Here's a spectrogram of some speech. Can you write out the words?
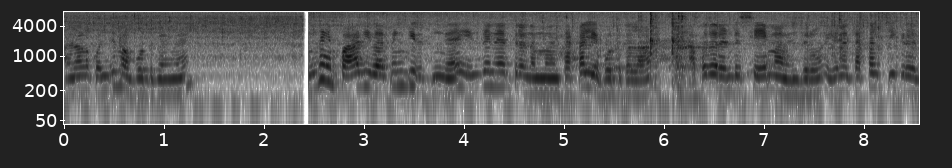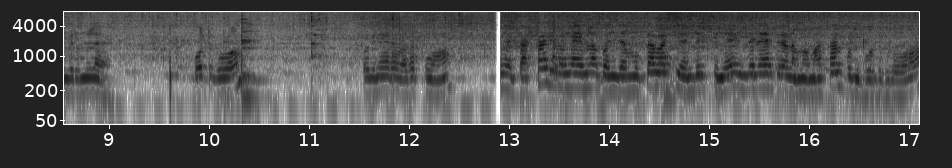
அதனால் கொஞ்சமாக போட்டுக்கோங்க. வெங்காயம் பாதி வதங்கி இருக்குங்க. இந்த நேரத்தில் நம்ம தக்காளியை போட்டுக்கலாம். அப்போ தான் ரெண்டும் சேமாக வெந்துடும் ஏன்னா தக்காளி சீக்கிரம் வெந்துடும்ல போட்டுக்குவோம். கொஞ்ச நேரம் வதக்குவோம். தக்காளி வெங்காயம்லாம் கொஞ்சம் முக்கால்வாசி வந்துருச்சுங்க. இந்த நேரத்தில் நம்ம மசால் பொடி போட்டுக்கிடுவோம்.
